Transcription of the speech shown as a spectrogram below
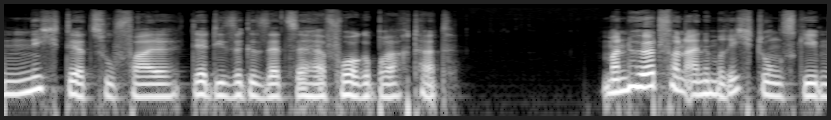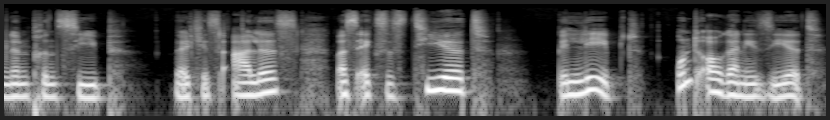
nicht der Zufall, der diese Gesetze hervorgebracht hat. Man hört von einem richtungsgebenden Prinzip, welches alles, was existiert, belebt und organisiert.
